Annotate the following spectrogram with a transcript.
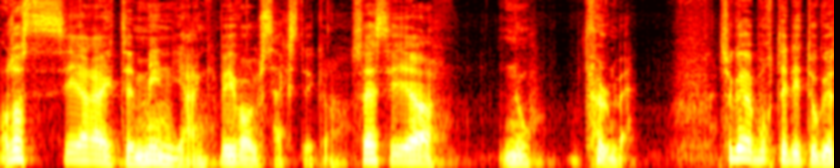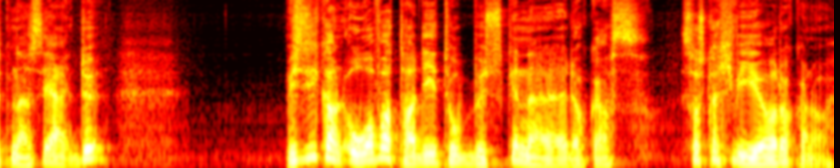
Og da sier jeg til min gjeng, vi var jo seks stykker, så jeg sier nå, følg med. Så går jeg bort til de to guttene og sier du, hvis vi kan overta de to buskene deres, så skal ikke vi gjøre dere noe.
